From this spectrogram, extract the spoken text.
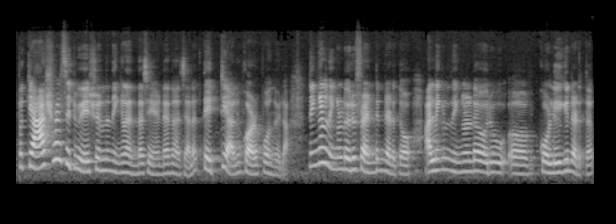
ഇപ്പോൾ കാഷ്വൽ സിറ്റുവേഷനിൽ നിങ്ങൾ എന്താ ചെയ്യേണ്ടതെന്ന് വെച്ചാൽ തെറ്റിയാലും കുഴപ്പമൊന്നുമില്ല. നിങ്ങൾ നിങ്ങളുടെ ഒരു ഫ്രണ്ടിന്റെ അടുത്തോ അല്ലെങ്കിൽ നിങ്ങളുടെ ഒരു കൊളീഗിന്റെ അടുത്ത്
